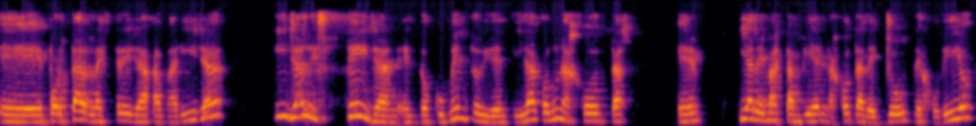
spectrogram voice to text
eh, portar la estrella amarilla y ya les sellan el documento de identidad con una J eh, y además también la J de Jud, de judío,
